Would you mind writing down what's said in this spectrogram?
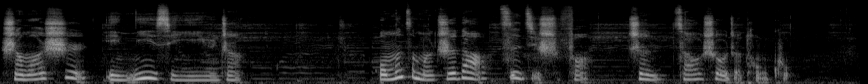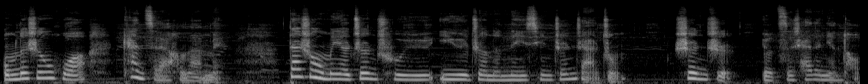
什么是隐匿性抑郁症》。我们怎么知道自己是否正遭受着痛苦？我们的生活看起来很完美，但是我们也正处于抑郁症的内心挣扎中，甚至有自杀的念头。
